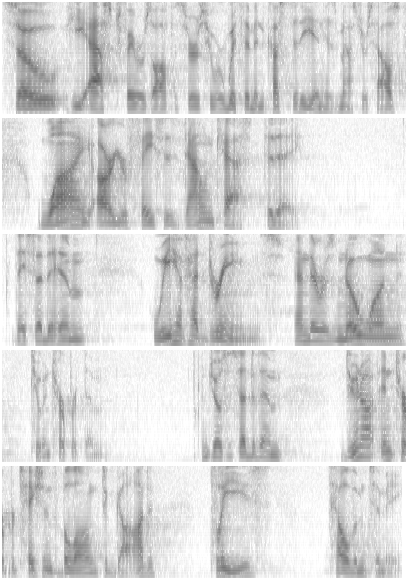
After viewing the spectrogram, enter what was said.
So he asked Pharaoh's officers who were with him in custody in his master's house, Why are your faces downcast today? They said to him, we have had dreams, and there is no one to interpret them. And Joseph said to them, Do not interpretations belong to God? Please tell them to me.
